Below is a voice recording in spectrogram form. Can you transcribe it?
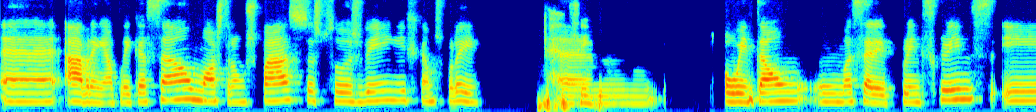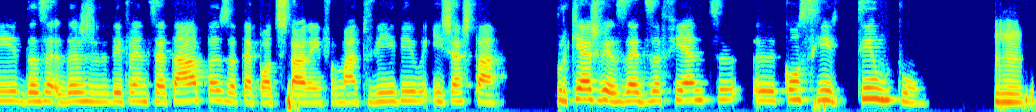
uh, abrem a aplicação, mostram os passos, as pessoas veem e ficamos por aí. Um, ou então uma série de print screens e das, das, diferentes etapas, até pode estar em formato vídeo e já está. Porque às vezes é desafiante uh, conseguir tempo uhum.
